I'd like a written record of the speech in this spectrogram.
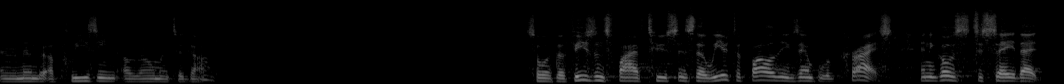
And remember, a pleasing aroma to God. So if Ephesians 5 2 says that we are to follow the example of Christ, and it goes to say that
